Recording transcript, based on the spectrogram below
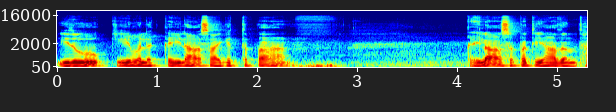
ಇದು ಕೇವಲ ಕೈಲಾಸ ಆಗಿತ್ತಪ್ಪ. ಕೈಲಾಸಪತಿಯಾದಂಥ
